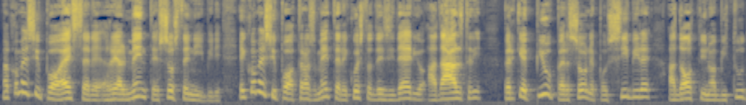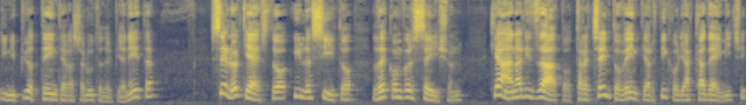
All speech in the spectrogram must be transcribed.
Ma come si può essere realmente sostenibili e come si può trasmettere questo desiderio ad altri perché più persone possibile adottino abitudini più attente alla salute del pianeta? Se lo è chiesto il sito The Conversation, che ha analizzato 320 articoli accademici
